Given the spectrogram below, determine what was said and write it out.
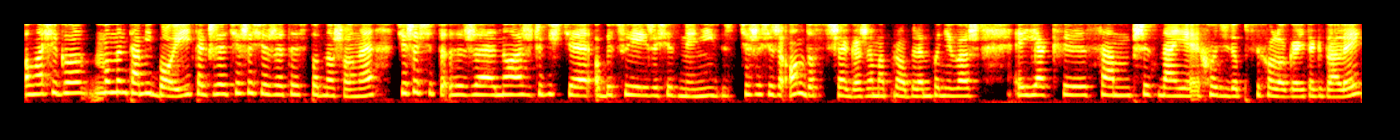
Ona się go momentami boi, także cieszę się, że to jest podnoszone. Cieszę się, że Noah rzeczywiście obiecuje jej, że się zmieni. Cieszę się, że on dostrzega, że ma problem, ponieważ e, jak e, sam przyznaje, chodzi do psychologa i tak dalej.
